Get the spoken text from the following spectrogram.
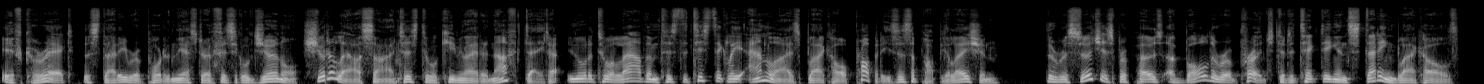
If correct, the study reported in the Astrophysical Journal should allow scientists to accumulate enough data in order to allow them to statistically analyze black hole properties as a population. The researchers propose a bolder approach to detecting and studying black holes,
